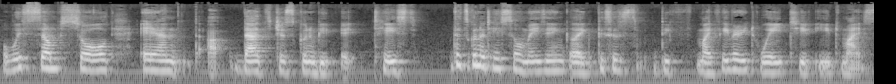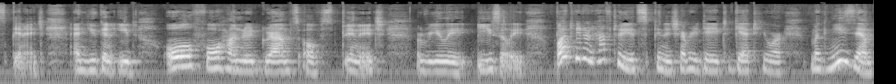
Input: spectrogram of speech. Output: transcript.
with some salt and uh, that's just gonna be a taste that's gonna taste so amazing. Like this is the my favorite way to eat my spinach. And you can eat all 400 grams of spinach really easily. But you don't have to eat spinach every day to get your magnesium.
